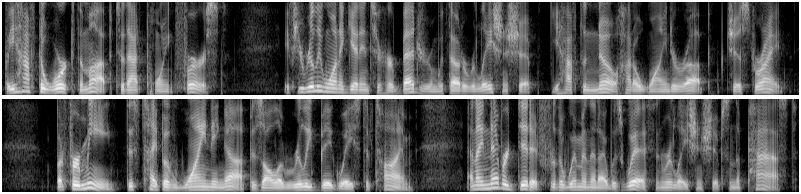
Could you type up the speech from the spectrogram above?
But you have to work them up to that point first. If you really want to get into her bedroom without a relationship, you have to know how to wind her up just right. But for me, this type of winding up is all a really big waste of time, and I never did it for the women that I was with in relationships in the past.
